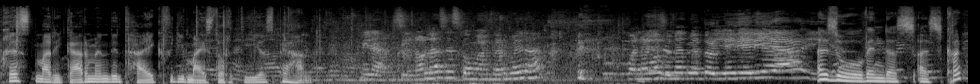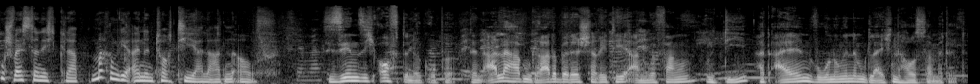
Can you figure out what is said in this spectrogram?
presst Mari Carmen den Teig für die Mais-Tortillas per Hand. Also, wenn das als Krankenschwester nicht klappt, machen wir einen Tortilla-Laden auf. Sie sehen sich oft in der Gruppe, denn alle haben gerade bei der Charité angefangen und die hat allen Wohnungen im gleichen Haus vermittelt.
